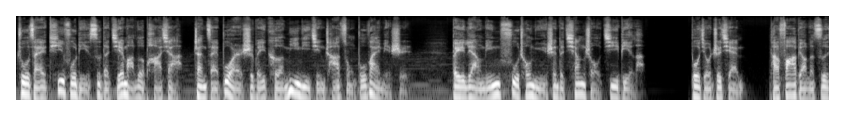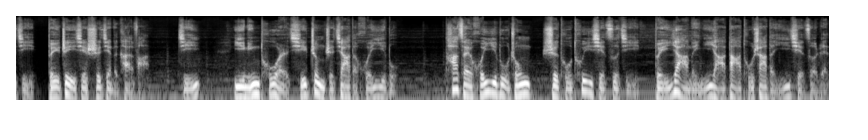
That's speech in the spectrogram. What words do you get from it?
住在提弗里斯的杰马勒帕夏站在布尔什维克秘密警察总部外面时，被两名复仇女神的枪手击毙了。不久之前，他发表了自己对这些事件的看法，即一名土耳其政治家的回忆录。他在回忆录中试图推卸自己对亚美尼亚大屠杀的一切责任。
